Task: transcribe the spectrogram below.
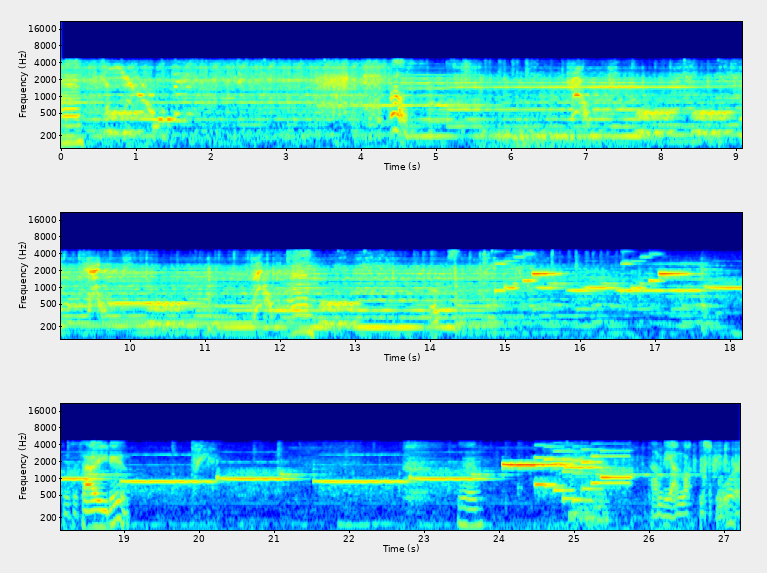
And whoa. You do. And time to unlock this door.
